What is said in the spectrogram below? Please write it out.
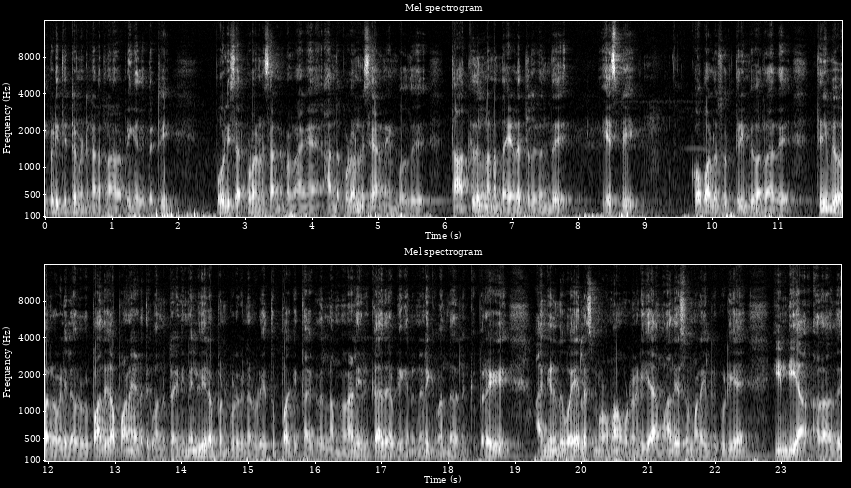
எப்படி திட்டமிட்டு நடத்தினார் அப்படிங்கிறத பற்றி போலீஸார் புலன் விசாரணை பண்ணுறாங்க அந்த புலன் விசாரணையின் போது தாக்குதல் நடந்த இடத்துலேருந்து எஸ்பி கோபாலசூர் திரும்பி வர்றாரு. திரும்பி வர்ற வழியில் அவர் ஒரு பாதுகாப்பான இடத்துக்கு வந்துட்டோம் இனிமேல் வீரப்பன் குழுவினருடைய துப்பாக்கி தாக்குதல் நம்ம மேலே இருக்காது அப்படிங்கிற நிலைக்கு வந்ததற்கு பிறகு அங்கிருந்து ஒயர்லெஸ் மூலமாக உடனடியாக மாதேஸ்வரம் மலையில் இருக்கக்கூடிய இந்தியா அதாவது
